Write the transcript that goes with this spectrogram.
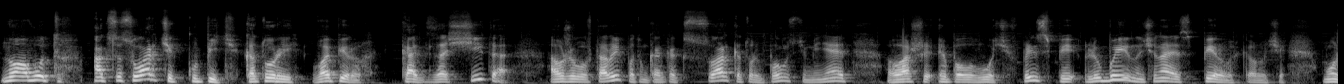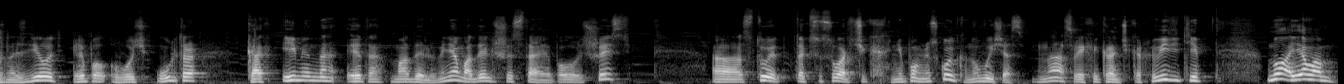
Ну, а вот аксессуарчик купить, который, во-первых, как защита, а уже во-вторых, потом как аксессуар, который полностью меняет ваши Apple Watch. В принципе, любые, начиная с первых, короче, можно сделать Apple Watch Ultra – как именно эта модель. У меня модель 6 Apple Watch 6. А, стоит аксессуарчик, не помню сколько, но вы сейчас на своих экранчиках видите. Ну, а я вам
